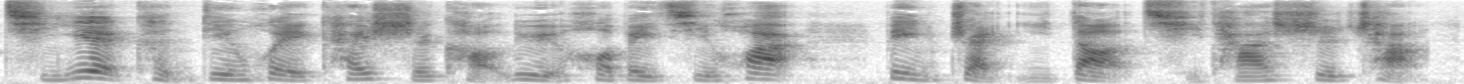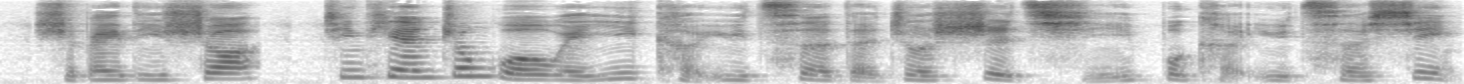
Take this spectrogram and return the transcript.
企业肯定会开始考虑后备计划，并转移到其他市场。史贝蒂说：“今天中国唯一可预测的就是其不可预测性，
